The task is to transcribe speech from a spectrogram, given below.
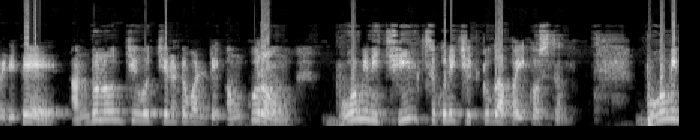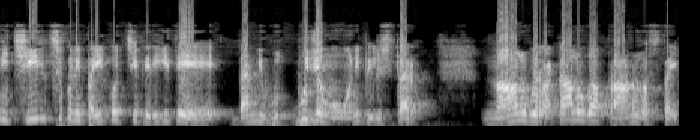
పెడితే అందులోంచి వచ్చినటువంటి అంకురం భూమిని చీల్చుకుని చెట్టుగా పైకొస్తుంది. భూమిని చీల్చుకుని పైకొచ్చి పెరిగితే దాన్ని ఉద్భుజము అని పిలుస్తారు. నాలుగు రకాలుగా ప్రాణులు వస్తాయి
